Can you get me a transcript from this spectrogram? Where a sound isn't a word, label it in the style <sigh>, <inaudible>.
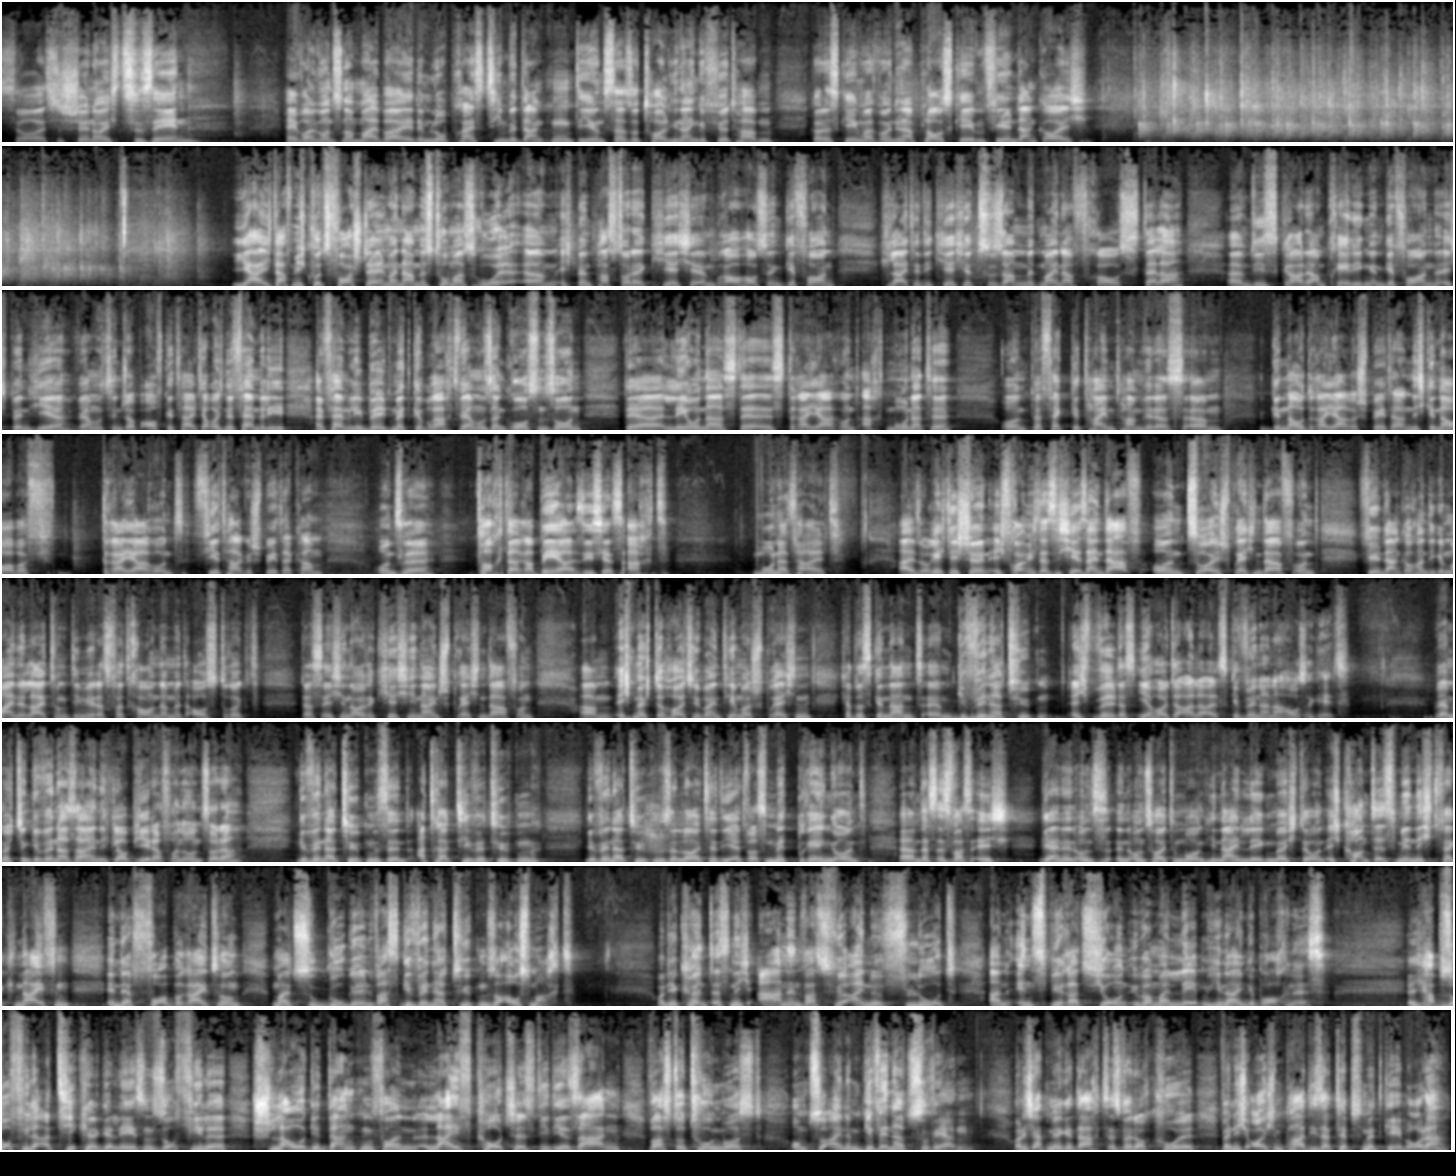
So, es ist schön euch zu sehen. Hey, wollen wir uns nochmal bei dem Lobpreisteam bedanken, die uns da so toll hineingeführt haben. Gottes Gegenwart wollen wir den Applaus geben. Vielen Dank euch. Ja, ich darf mich kurz vorstellen. Mein Name ist Thomas Ruhl. Ähm, ich bin Pastor der Kirche im Brauhaus in Gifhorn. Ich leite die Kirche zusammen mit meiner Frau Stella. Ähm, die ist gerade am Predigen in Gifhorn. Ich bin hier, wir haben uns den Job aufgeteilt. Ich habe euch eine Family, ein Family-Bild mitgebracht. Wir haben unseren großen Sohn, der Leonas, der ist drei Jahre und acht Monate. Und perfekt getimt haben wir das ähm, genau drei Jahre später. Nicht genau, aber drei Jahre und vier Tage später kam unsere Tochter Rabea, sie ist jetzt acht Monate alt. Also richtig schön. Ich freue mich, dass ich hier sein darf und zu euch sprechen darf. Und vielen Dank auch an die Gemeindeleitung, die mir das Vertrauen damit ausdrückt, dass ich in eure Kirche hineinsprechen darf. Und ähm, ich möchte heute über ein Thema sprechen. Ich habe das genannt ähm, Gewinnertypen. Ich will, dass ihr heute alle als Gewinner nach Hause geht. Wer möchte ein Gewinner sein? Ich glaube, jeder von uns, oder? Gewinnertypen sind attraktive Typen Gewinnertypen sind Leute, die etwas mitbringen. Und ähm, das ist, was ich gerne in uns, in uns heute Morgen hineinlegen möchte. Und ich konnte es mir nicht verkneifen, in der Vorbereitung mal zu googeln, was Gewinnertypen so ausmacht. Und ihr könnt es nicht ahnen, was für eine Flut an Inspiration über mein Leben hineingebrochen ist. Ich habe so viele Artikel gelesen, so viele schlaue Gedanken von Life-Coaches, die dir sagen, was du tun musst, um zu einem Gewinner zu werden. Und ich habe mir gedacht, es wäre doch cool, wenn ich euch ein paar dieser Tipps mitgebe, oder?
